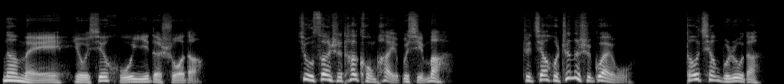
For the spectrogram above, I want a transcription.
娜美有些狐疑的说道：“就算是他，恐怕也不行吧？这家伙真的是怪物，刀枪不入的。”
